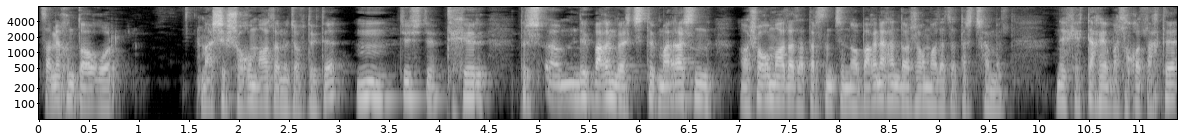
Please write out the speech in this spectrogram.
замынх нь доогуур маш их шугам хоолойнож явдаг тий. Мм тийм шүү дээ. Тэгэхээр тэр нэг баг нь барьцдаг маргааш нь шугам хоолой задарсан чинь нөгөө багныхаа доор шугам хоолой задарчих юм бол нэг хятаах юм болохгүй л ах тий.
